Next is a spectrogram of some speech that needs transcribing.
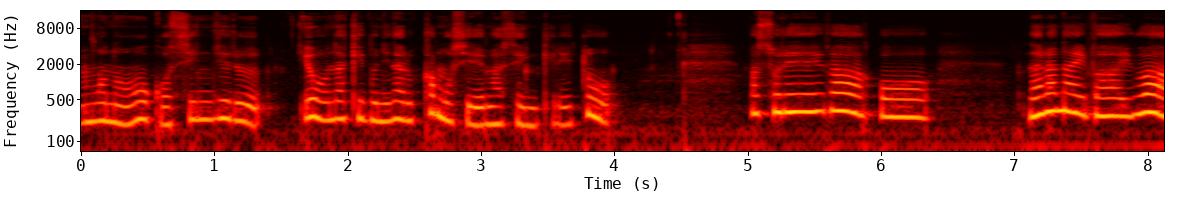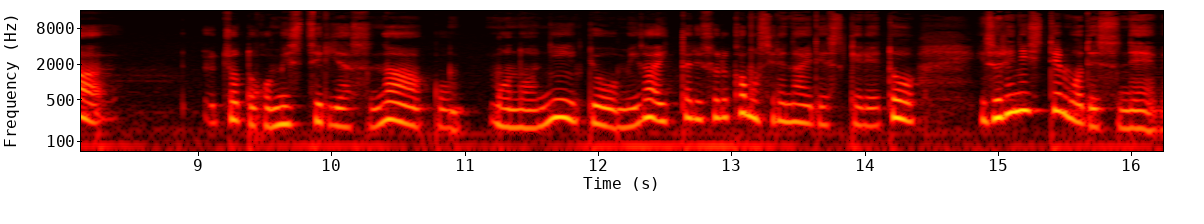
ものをこう信じるような気分になるかもしれませんけれど、まあ、それがこうならない場合はちょっとこうミステリアスなこうものに興味がいったりするかもしれないですけれどいずれにしてもですね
